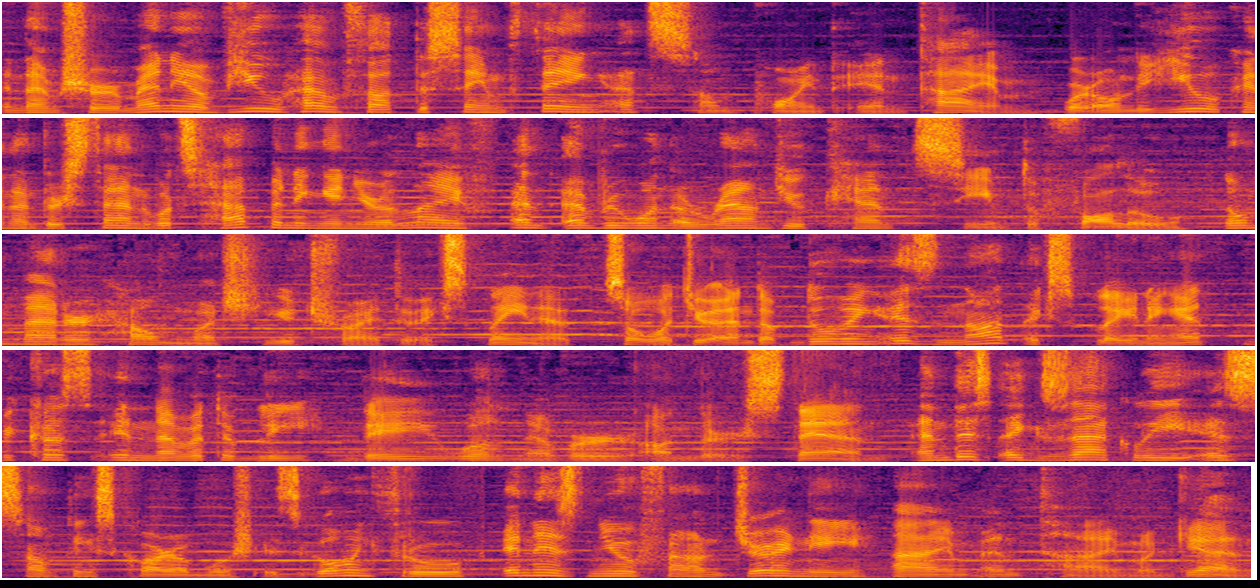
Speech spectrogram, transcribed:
And I'm sure many of you have thought the same thing at some point in time, where only you can understand what's happening in your life and everyone around you can't seem to follow, no matter how much you try to explain it. So what you end up doing is not explaining it because inevitably they will never understand. And this exactly is something Scaramouche is going through in his newfound journey time and time again.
